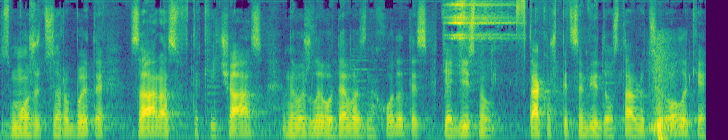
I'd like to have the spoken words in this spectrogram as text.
зможуть заробити зараз в такий час. Неважливо, де ви знаходитесь. Я дійсно також під цим відео ставлю ці ролики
